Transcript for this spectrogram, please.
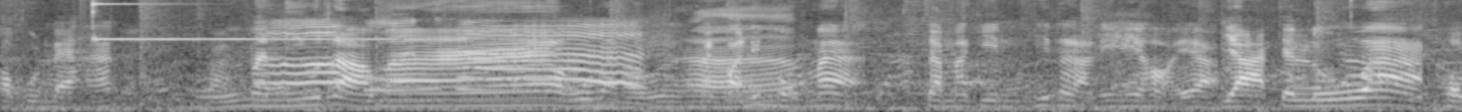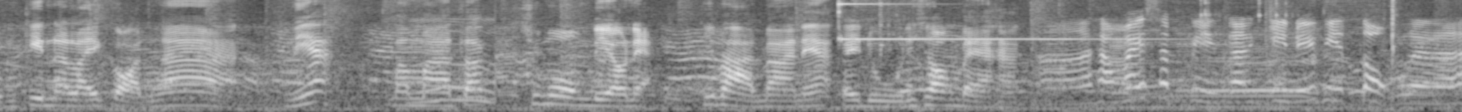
ขอบคุณแบร์ฮักโอ้โหมันนิ้วสาวมาขอบคุณมากขอบคุณครับ แต่ก่อนที่ผมอะจะมากินที่สถานีมีหอยอะอยากจะรู้ว่าผมกินอะไรก่อนหน้า เนี้ยประมาณสักชั่วโมงเดียวเนี่ยที่ผ่านมาเนี้ยไปดูที่ช่องแบร์ฮัก อ่าทำให้สปีดการกินด้วยพี่ตกเลยนะ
